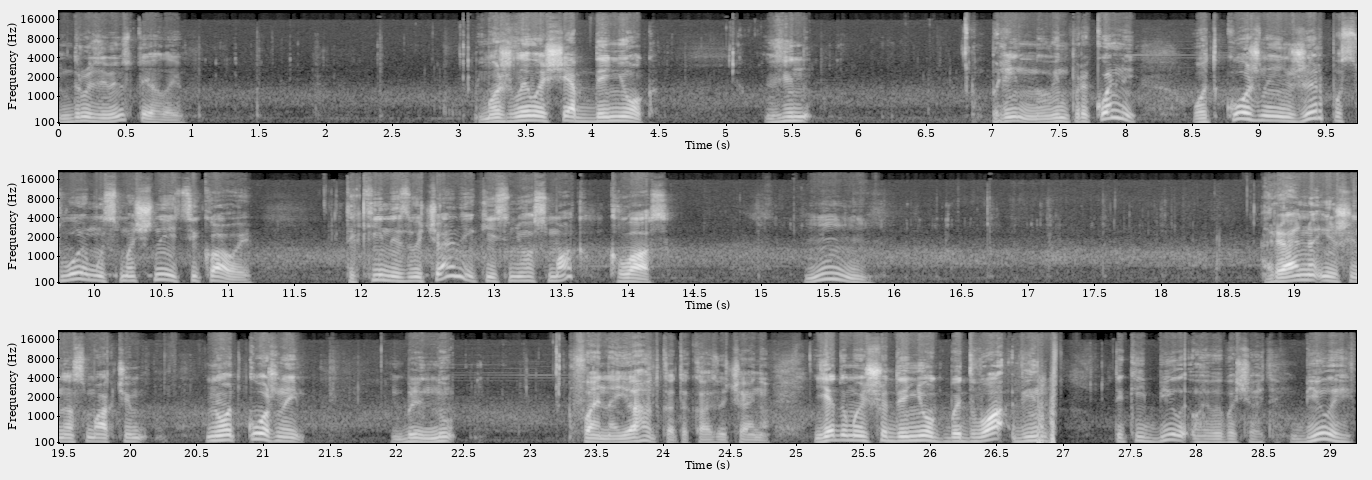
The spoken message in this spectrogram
Друзі, він стиглий. Можливо, ще б деньок. Він. Блін, ну він прикольний. От кожний інжир по-своєму смачний і цікавий. Такий незвичайний, якийсь у нього смак. Клас. Ммм. Реально інший на смак, чим. Ну от кожний. Блін, ну. Файна ягодка така, звичайно. Я думаю, що деньок Б2, він такий білий. Ой, вибачайте, білий.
